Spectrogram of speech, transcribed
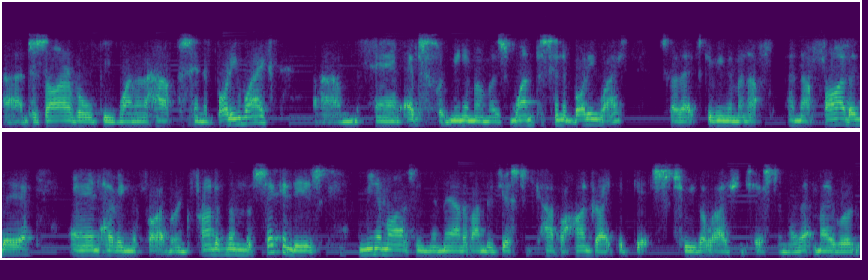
uh, desirable be one and a half percent of body weight um, and absolute minimum is 1% of body weight. So that's giving them enough enough fibre there and having the fibre in front of them. The second is minimising the amount of undigested carbohydrate that gets to the large intestine. Now that may re-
